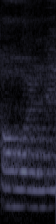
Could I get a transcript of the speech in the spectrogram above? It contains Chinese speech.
好嘞。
